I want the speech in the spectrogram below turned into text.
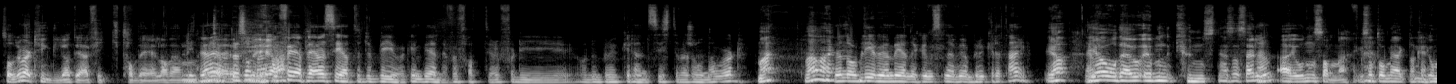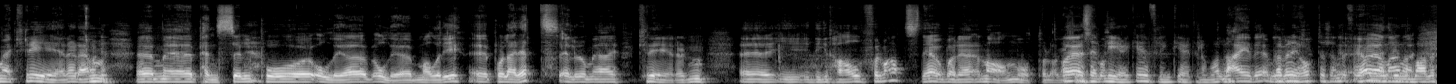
Så hadde det vært hyggelig at jeg fikk ta del av den. Ja, ja. sånn. For jeg pleier å si at du blir jo ikke en bedre forfatter fordi og du bruker den siste versjonen av Word. Nei, nei, nei. Men nå blir du en bedre kunstner ved å bruke dette her. Ja, ja, og det er jo, ja, men kunsten i seg selv er jo den samme. Ikke sant? Om, jeg, om jeg kreerer den okay. med pensel på olje, oljemaleri eh, på lerret, eller om jeg kreerer den eh, i, i digital format, det er jo bare en annen måte å lage jeg kunst ser, på. blir ikke flinkere til å male. Nei, det blir jeg hoppet, skjønner ja, ja, jeg nei, nei.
